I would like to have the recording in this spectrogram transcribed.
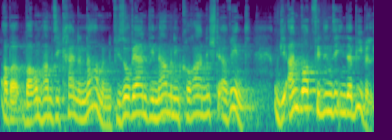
Aber warum haben sie keinen Namen? Wieso werden die Namen im Koran nicht erwähnt? Und die Antwort finden sie in der Bibel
